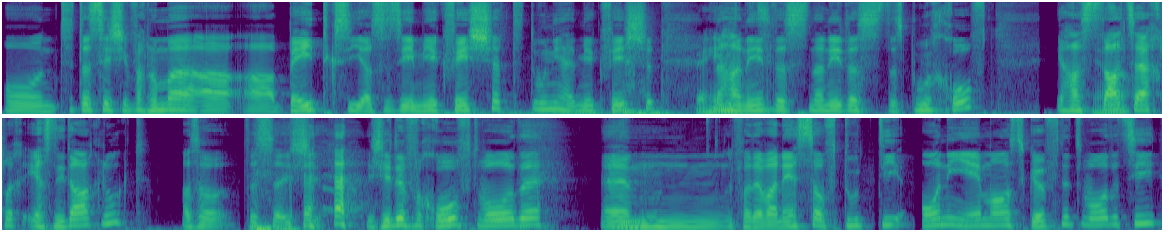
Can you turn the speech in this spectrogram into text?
Und das war einfach nur ein, ein Bait. Gewesen. Also sie haben mir gefischt, die Uni hat mir gefischt. Dann habe ich, das, dann habe ich das, das Buch gekauft. Ich habe es Ja. tatsächlich ich habe es nicht angeschaut. Also, das ist, ist wieder verkauft worden ähm, Mhm. von der Vanessa auf Tutti, ohne jemals geöffnet worden zu sein.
